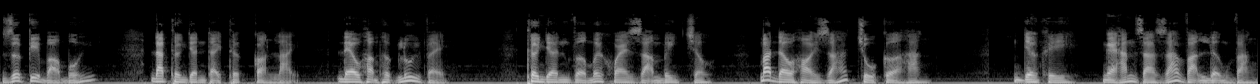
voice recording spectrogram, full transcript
Giữ kỳ bảo bối Đám thương nhân đại thực còn lại Đều hậm hực lui về. Thương nhân vừa mới khoe dạ Minh Châu, Bắt đầu hỏi giá chủ cửa hàng. Nhưng khi Nghe hắn ra giá vạn lượng vàng,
